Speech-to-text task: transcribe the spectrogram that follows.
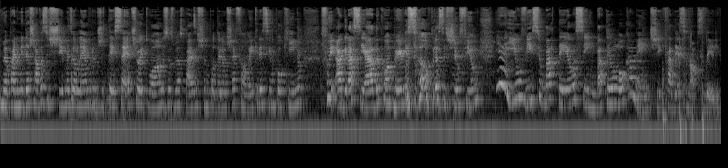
meu pai não me deixava assistir, mas eu lembro de ter 7, 8 anos e os meus pais assistindo Poderoso Chefão. Aí cresci um pouquinho fui agraciada com a permissão para assistir o filme. E aí o vício bateu assim, bateu loucamente. Cadê a sinopse dele?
